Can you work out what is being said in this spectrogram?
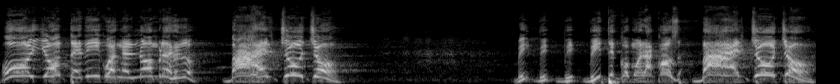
Hoy yo te digo en el nombre de Jesús, baja el chucho. ¿Viste cómo es la cosa? Baja el chucho.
